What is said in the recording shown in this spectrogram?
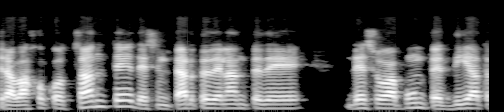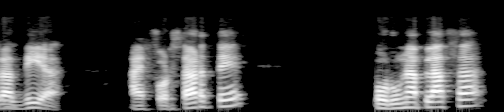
trabajo constante, de sentarte delante de, esos apuntes día tras día a esforzarte por una plaza,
